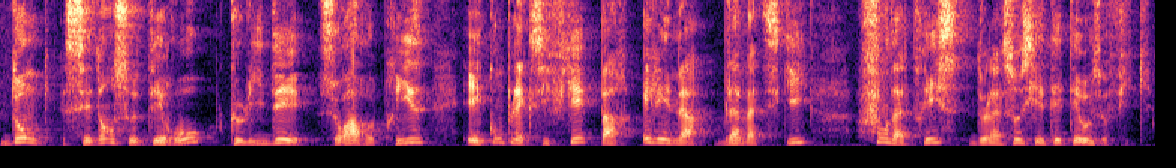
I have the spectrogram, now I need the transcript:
Donc c'est dans ce terreau que l'idée sera reprise et complexifiée par Helena Blavatsky, fondatrice de la Société théosophique.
